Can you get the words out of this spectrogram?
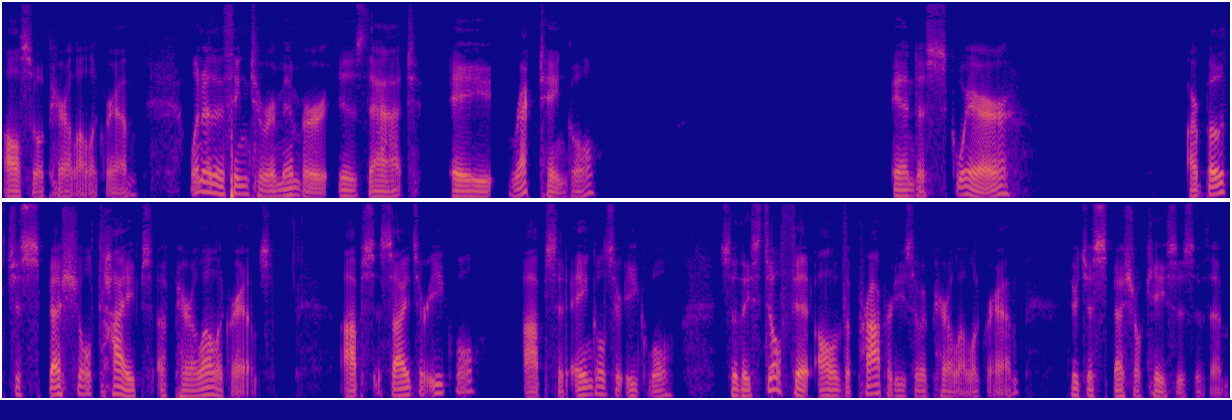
also a parallelogram. One other thing to remember is that a rectangle and a square are both just special types of parallelograms. Opposite sides are equal, opposite angles are equal, so they still fit all of the properties of a parallelogram. They're just special cases of them.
